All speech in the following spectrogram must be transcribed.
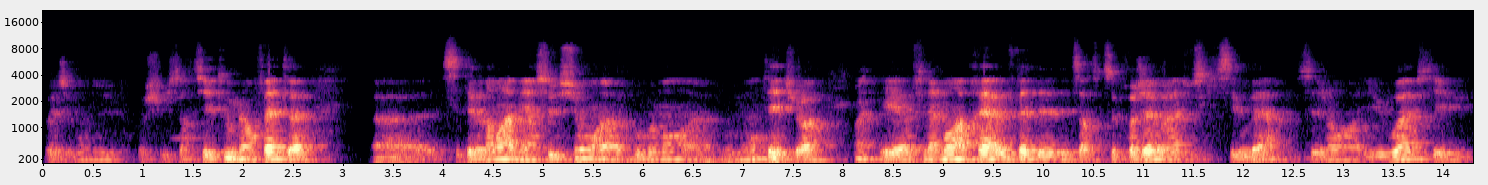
pourquoi j'ai vendu, pourquoi je suis sorti et tout, mais en fait, euh, euh, c'était vraiment la meilleure solution euh, au moment euh, moment T, tu vois. Ouais. Et finalement, après, le fait d'être sorti de ce projet, voilà, tout ce qui s'est ouvert, c'est genre, il y a eu WAPS, il y a eu,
